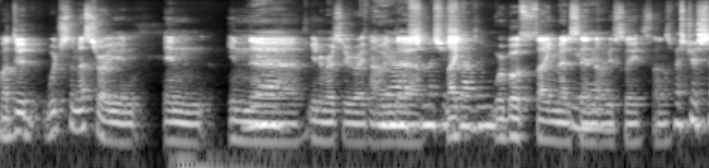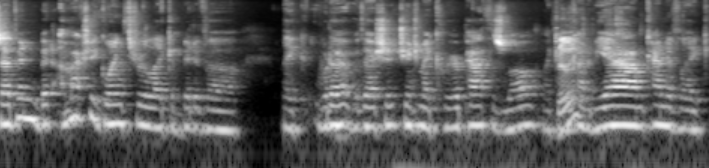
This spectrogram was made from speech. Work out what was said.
But dude, which semester are you in in in Yeah. uh, university right now? in Yeah, the, semester like, seven. We're both studying medicine, Yeah. obviously. So semester seven, but I'm actually going through like a bit of a like would I would I should change my career path as well? Like I'm Really? kind of yeah, I'm kind of like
